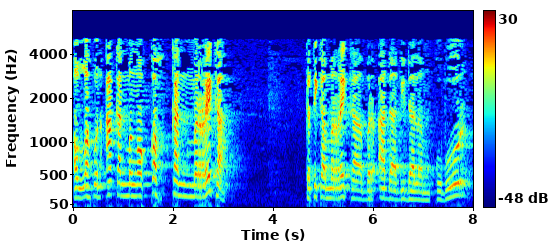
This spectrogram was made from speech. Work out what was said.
Allah pun akan mengokohkan mereka ketika mereka berada di dalam kubur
